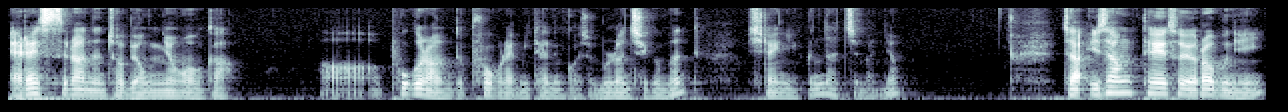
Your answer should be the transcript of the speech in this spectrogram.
ls라는 저 명령어가 어, foreground 프로그램이 되는 거죠. 물론 지금은 실행이 끝났지만요. 자, 이 상태에서 여러분이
